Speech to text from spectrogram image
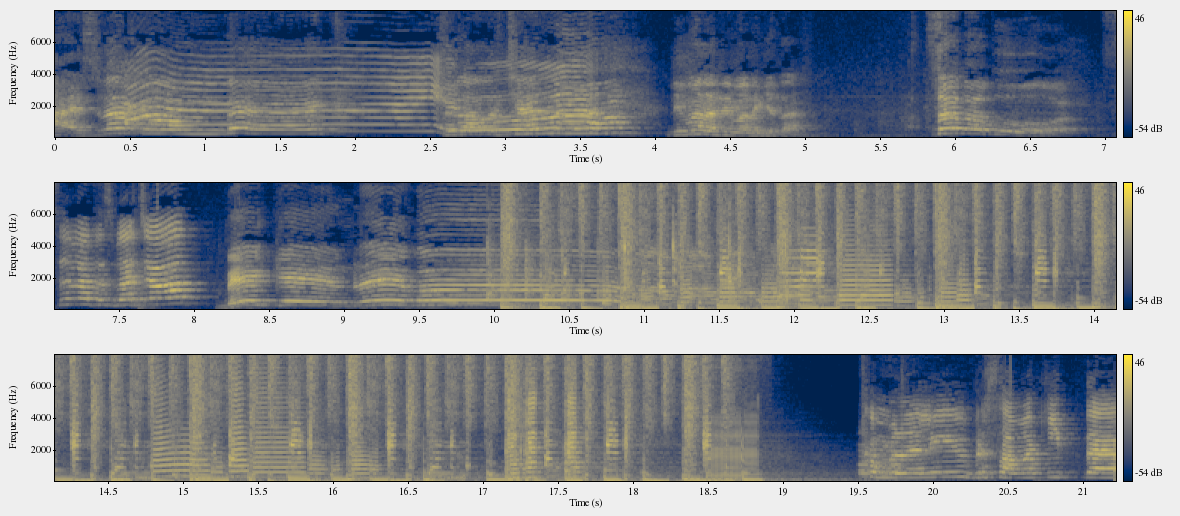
guys, welcome back to our Aduh. channel. Di mana di mana kita? Sababut. Sebatas bacot. Bikin Rebo. Kembali bersama kita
